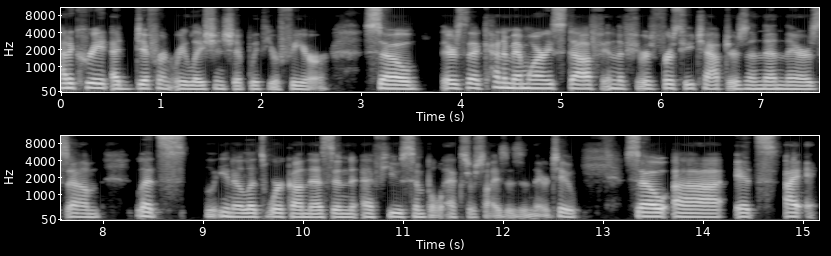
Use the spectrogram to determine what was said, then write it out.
how to create a different relationship with your fear. So there's the kind of memoiry stuff in the first, first few chapters and then there's um let's you know let's work on this and a few simple exercises in there too. So uh it's i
